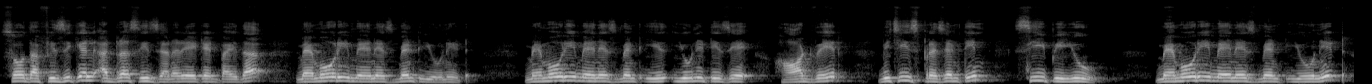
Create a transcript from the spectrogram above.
So the physical address is generated by the memory management unit. Memory management unit is a hardware which is present in CPU. Memory management unit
